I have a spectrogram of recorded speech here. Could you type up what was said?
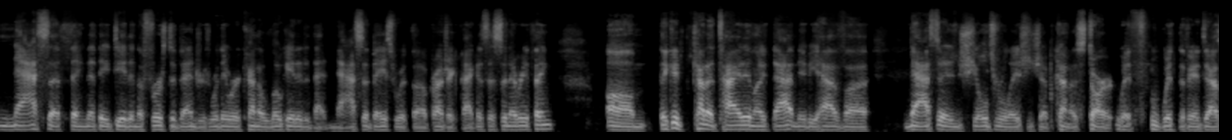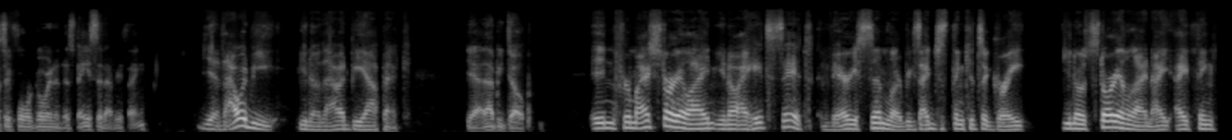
NASA thing that they did in the first Avengers, where they were kind of located at that NASA base with uh, Project Pegasus and everything. Um, they could kind of tie it in like that, maybe have uh, NASA and Shield's relationship kind of start with with the Fantastic Four going into space and everything. Yeah, that would be you know that would be epic. Yeah, that'd be dope. And for my storyline, you know, I hate to say it's very similar because I just think it's a great you know storyline. I I think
